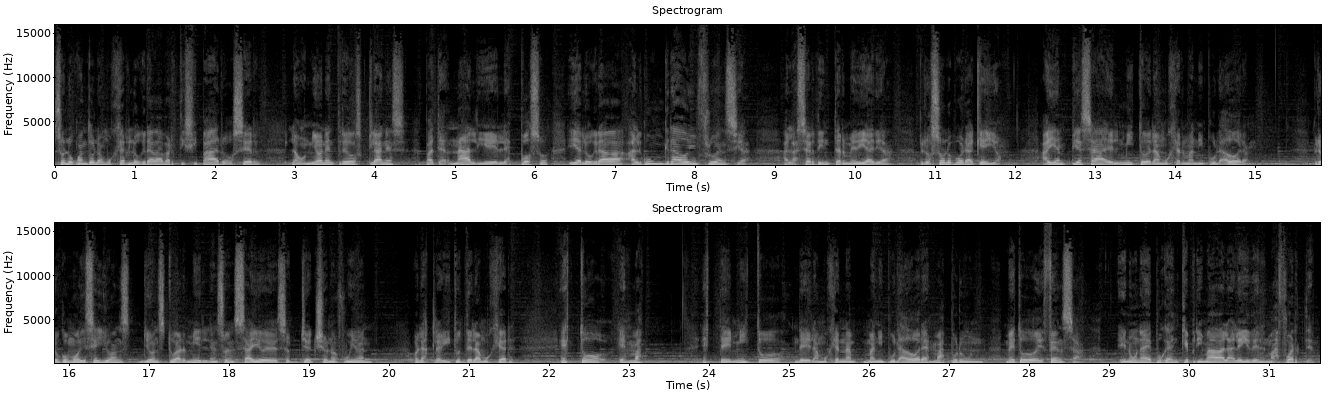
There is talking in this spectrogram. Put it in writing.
Solo cuando la mujer lograba participar o ser la unión entre dos clanes, paternal y el esposo, ella lograba algún grado de influencia al hacer de intermediaria, pero solo por aquello. Ahí empieza el mito de la mujer manipuladora. Pero como dice John, John Stuart Mill en su ensayo de The Subjection of Women, o la esclavitud de la mujer, esto es más este mito de la mujer manipuladora es más por un método de defensa, en una época en que primaba la ley del más fuerte.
